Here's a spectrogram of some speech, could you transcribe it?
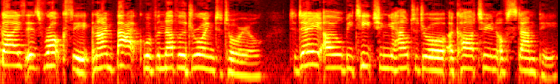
guys, it's Roxy and I'm back with another drawing tutorial. Today I will be teaching you how to draw a cartoon of Stampy.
